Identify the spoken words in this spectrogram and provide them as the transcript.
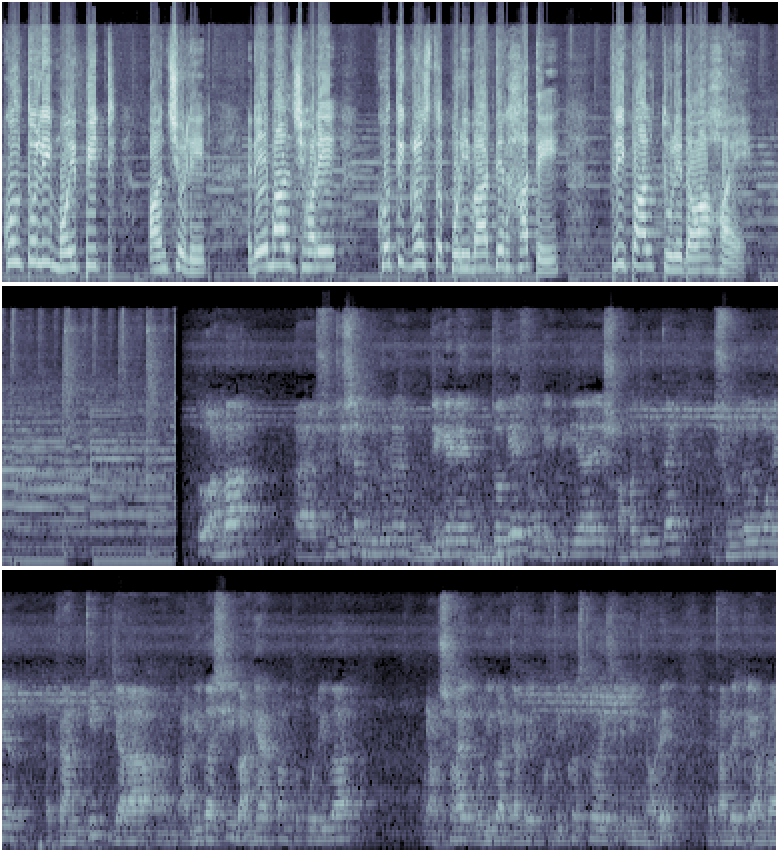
কুলতলি মইপিট অঞ্চলের রেমাল ঝড়ে ক্ষতিগ্রস্ত পরিবারদের হাতে ত্রিপাল তুলে দেওয়া হয়। তো আমরা আহ, ব্রিগেডের ব্রিগেডের উদ্যোগে এবং এপিডিআরের সহযোগিতায় সুন্দরবনের প্রান্তিক যারা আদিবাসী বাঘে আক্রান্ত পরিবার অসহায় পরিবার যাদের ক্ষতিগ্রস্ত হয়েছে এই ঝড়ে তাদেরকে আমরা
